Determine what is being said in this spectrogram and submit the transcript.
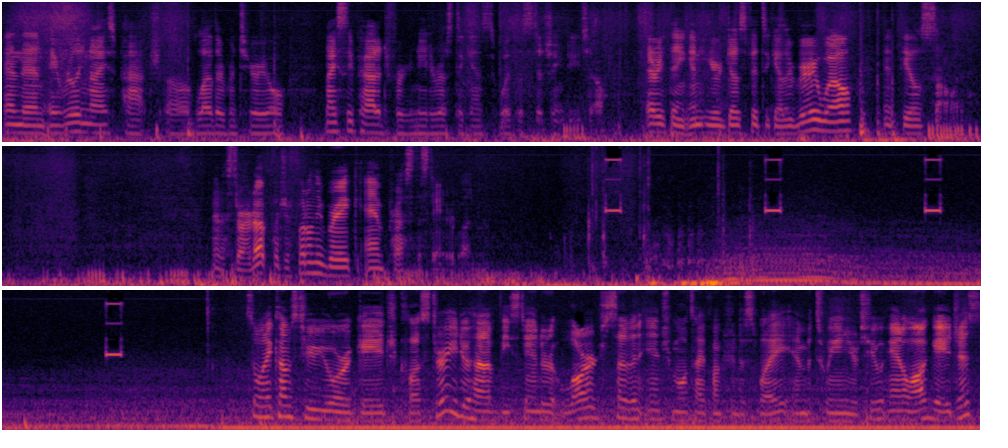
and then a really nice patch of leather material, nicely padded for your knee to rest against with the stitching detail. Everything in here does fit together very well and feels solid. Now to start up, put your foot on the brake and press the standard button. So when it comes to your gauge cluster, you do have the standard large 7-inch multifunction display in between your two analog gauges.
